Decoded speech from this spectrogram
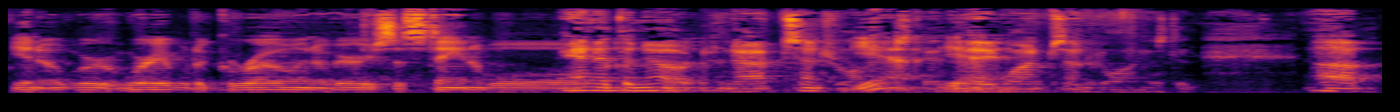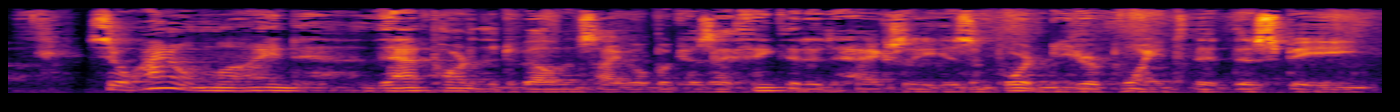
you know we're we're able to grow in a very sustainable and at the node, not centralized. Yeah, yeah. They want centralized. Uh, so I don't mind that part of the development cycle because I think that it actually is important to your point that this be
